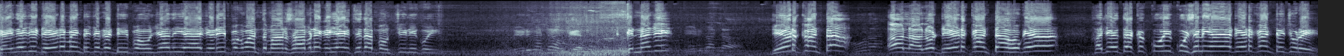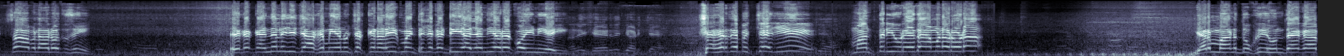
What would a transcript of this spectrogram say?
ਕਹਿੰਦੇ ਜੀ ਡੇਢ ਮਿੰਟ 'ਚ ਗੱਡੀ ਪਹੁੰਚ ਜਾਂਦੀ ਹੈ ਜਿਹੜੀ ਭਗਵੰਤ ਮਾਨ ਸਾਹਿਬ ਨੇ ਕਹੀਆ ਇੱਥੇ ਤਾਂ ਪਹੁੰਚੀ ਨਹੀਂ ਕੋਈ। ਡੇਢ ਘੰਟਾ ਹੋ ਗਿਆ। ਕਿੰਨਾ ਜੀ? ਡੇਢ ਘੰਟਾ। ਡੇਢ ਘੰਟਾ? ਆ। ਲਾ ਲਓ ਡੇਢ ਘੰਟਾ ਹੋ ਗਿਆ। ਹਜੇ ਤੱਕ ਕੋਈ ਕੁਝ ਨਹੀਂ ਆਇਆ ਡੇਢ ਘੰਟੇ ਚੁਰੇ। ਹਿਸਾਬ ਲਾ ਲਓ ਤੁਸੀਂ। ਇੱਕ ਕਹਿੰਦੇ ਨੇ ਜੀ ਜ਼ਖਮੀਆਂ ਨੂੰ ਚੱਕਣ ਵਾਲੀ ਇੱਕ ਮਿੰਟ 'ਚ ਗੱਡੀ ਆ ਜਾਂਦੀ ਹੈ ਉਰੇ ਕੋਈ ਨਹੀਂ ਆਈ। ਸ਼ਹਿਰ ਦੇ ਜੜ ਚ ਹੈ। ਸ਼ਹਿਰ ਦੇ ਵਿੱਚ ਹੈ ਜੀ। ਮੰਤਰੀ ਉਰੇ ਦਾ ਅਮਨ ਅਰੋੜਾ। ਯਾਰ ਮਨ ਦੁਖੀ ਹੁੰਦਾ ਹੈਗਾ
